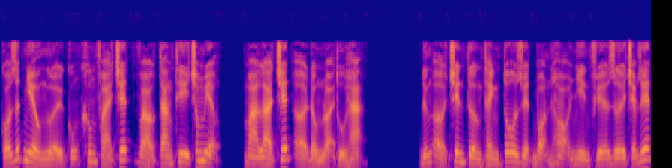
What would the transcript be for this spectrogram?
có rất nhiều người cũng không phải chết vào tang thi trong miệng, mà là chết ở đồng loại thủ hạ. Đứng ở trên tường thành Tô Duyệt bọn họ nhìn phía dưới chém giết,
